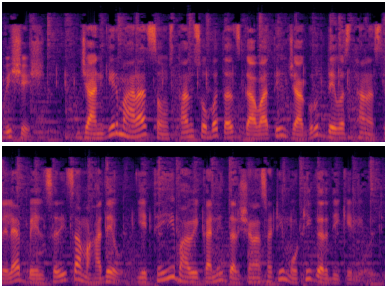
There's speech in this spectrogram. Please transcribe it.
विशेष जानगीर महाराज संस्थांसोबतच गावातील जागृत देवस्थान असलेल्या बेलसरीचा महादेव येथेही भाविकांनी दर्शनासाठी मोठी गर्दी केली होती.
